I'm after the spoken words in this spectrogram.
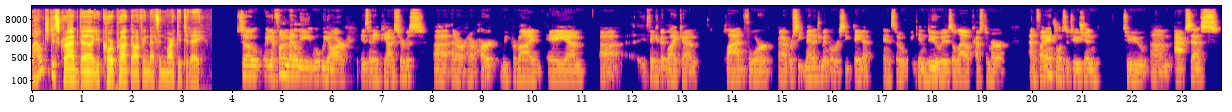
how would you describe the your core product offering that's in market today? So, you know, fundamentally, what we are is an API service. Uh, at our at our heart, we provide a um, uh, think of it like um, Plaid for uh, receipt management or receipt data. And so, what we can do is allow a customer at a financial institution to um, access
